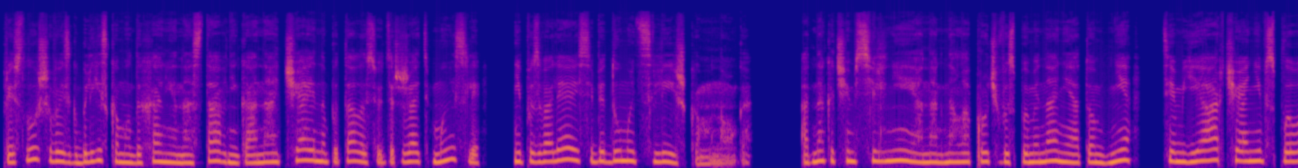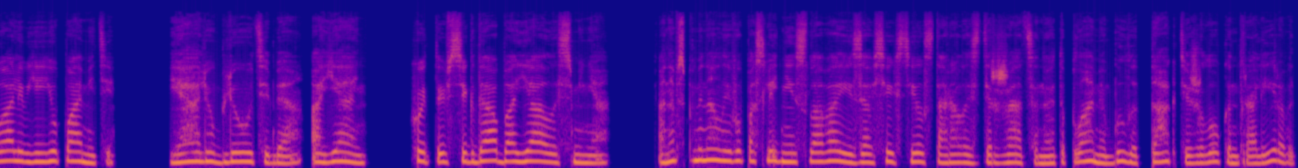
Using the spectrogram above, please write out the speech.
Прислушиваясь к близкому дыханию наставника, она отчаянно пыталась удержать мысли, не позволяя себе думать слишком много. Однако чем сильнее она гнала прочь воспоминания о том дне, тем ярче они всплывали в ее памяти. «Я люблю тебя, Аянь, хоть ты всегда боялась меня, она вспоминала его последние слова и изо всех сил старалась сдержаться, но это пламя было так тяжело контролировать.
